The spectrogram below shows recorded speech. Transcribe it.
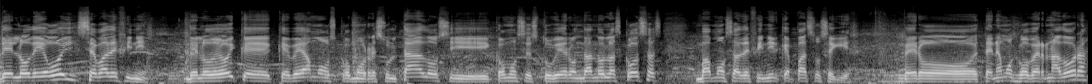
De lo de hoy se va a definir, de lo de hoy que, veamos como resultados y cómo se estuvieron dando las cosas, vamos a definir qué paso seguir. Pero tenemos gobernadora,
